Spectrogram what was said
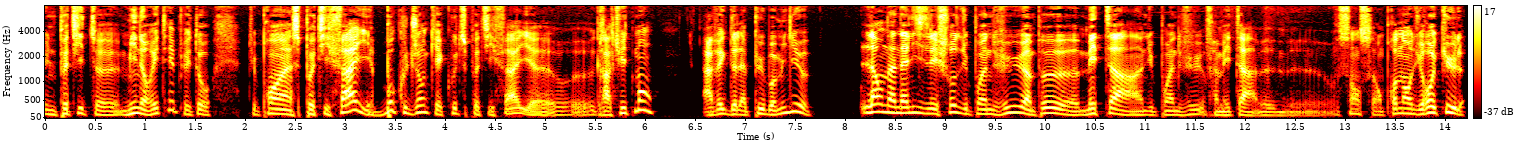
une petite euh, minorité plutôt. Tu prends un Spotify, il y a beaucoup de gens qui écoutent Spotify euh, gratuitement, avec de la pub au milieu. Là, on analyse les choses du point de vue un peu euh, méta, hein, du point de vue, enfin méta, au sens en prenant du recul,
